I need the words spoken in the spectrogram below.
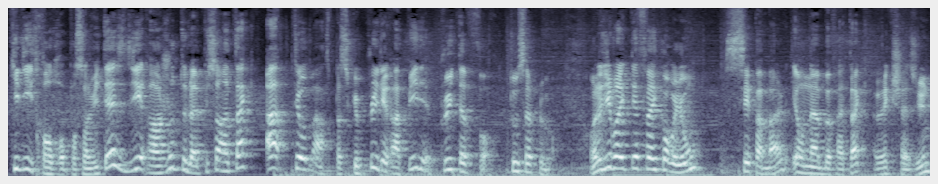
Qui dit 33% de vitesse dit rajoute de la puissance d'attaque à Théomars, parce que plus il est rapide, plus il tape fort, tout simplement. On a du break def avec Orion, c'est pas mal, et on a un buff attaque avec Chazune.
